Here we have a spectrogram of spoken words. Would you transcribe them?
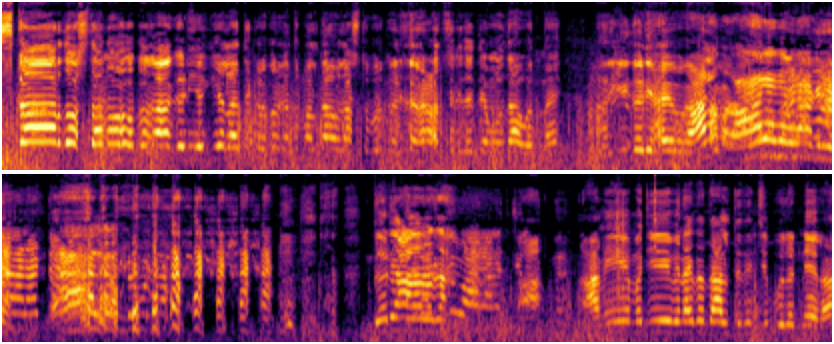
नमस्कार दोस्तानो बघा गडी एक गेला तिकडे बघा तुम्हाला धावला असतं बरं गडी जरा अडचणीत आहे त्यामुळे धावत नाही. तर ही गडी आहे बघा आला बघा आला बघा आला बघा. गडी आला बघा. आम्ही म्हणजे विनायक दादा आलत त्यांची बुलेट न्यायला.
